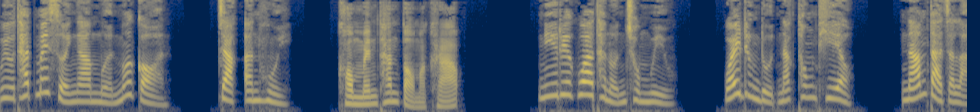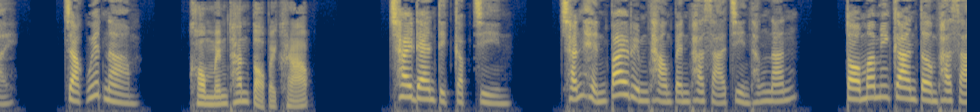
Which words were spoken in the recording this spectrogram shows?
วิวทัศน์ไม่สวยงามเหมือนเมื่อก่อน จากอันหุย คอมเมนต์ท่านต่อมาครับ นี่เรียกว่าถนนชมวิว ไว้ดึงดูดนักท่องเที่ยว น้ำตาจะไหล จากเวียดนาม คอมเมนต์ท่านต่อไปครับ ชายแดนติดกับจีน ฉันเห็นป้ายริมทางเป็นภาษาจีนทั้งนั้น ต่อมามีการเติมภาษา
